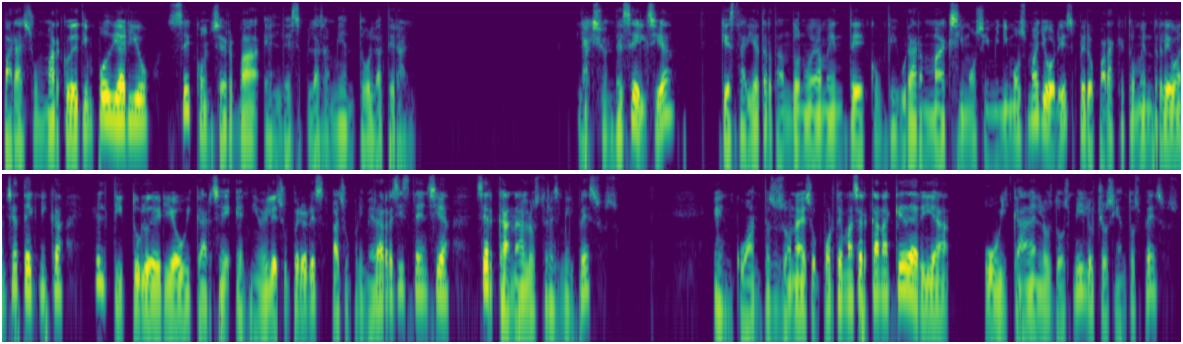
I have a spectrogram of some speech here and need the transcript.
Para su marco de tiempo diario se conserva el desplazamiento lateral. La acción de Celsia, que estaría tratando nuevamente de configurar máximos y mínimos mayores, pero para que tomen relevancia técnica, el título debería ubicarse en niveles superiores a su primera resistencia, cercana a los 3.000 pesos. En cuanto a su zona de soporte más cercana, quedaría ubicada en los 2.800 pesos.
